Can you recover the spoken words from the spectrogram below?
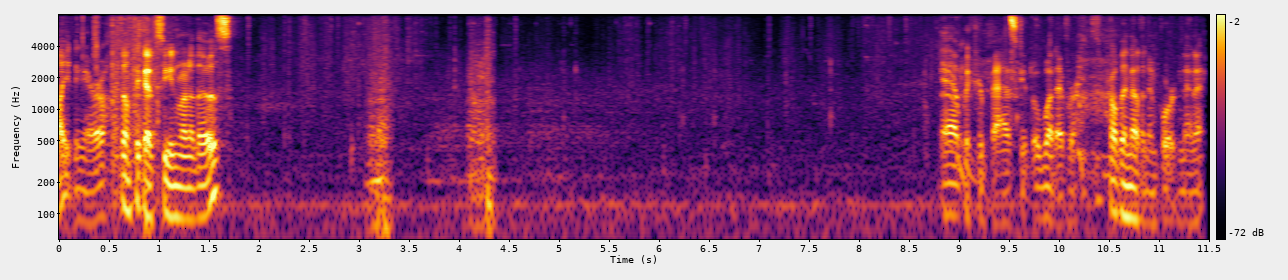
Lightning arrow. Don't think I've seen one of those. Yeah, wicker basket, but whatever. There's probably nothing important in it.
